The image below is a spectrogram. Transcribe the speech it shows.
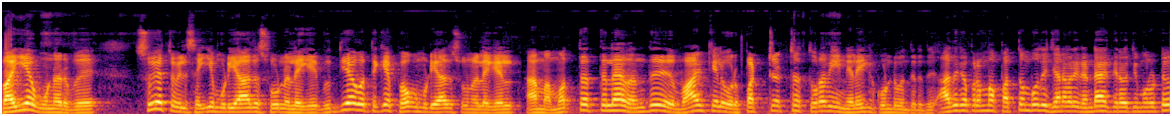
பய உணர்வு சுயதொழில் செய்ய முடியாத சூழ்நிலைகள் உத்தியோகத்துக்கே போக முடியாத சூழ்நிலைகள் ஆமா மொத்தத்துல வந்து வாழ்க்கையில ஒரு பற்றற்ற துறவிய நிலைக்கு கொண்டு வந்துடுது அதுக்கப்புறமா பத்தொன்பது ஜனவரி ரெண்டாயிரத்தி இருபத்தி மூணு டு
